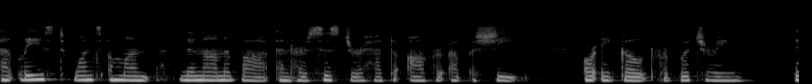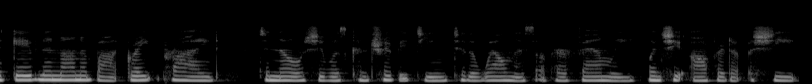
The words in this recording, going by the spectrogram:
At least once a month, Ninanabat and her sister had to offer up a sheep or a goat for butchering. It gave Ninanabat great pride to know she was contributing to the wellness of her family when she offered up a sheep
